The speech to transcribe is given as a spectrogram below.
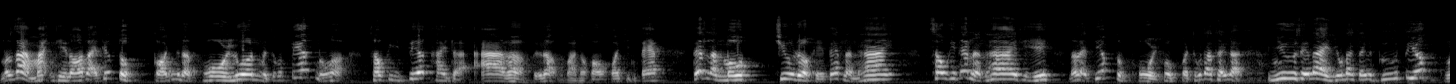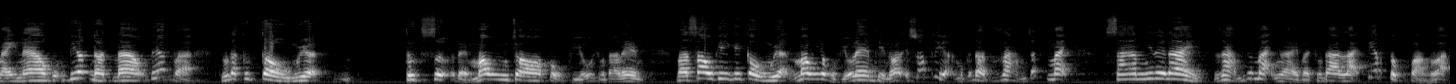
nó giảm mạnh thì nó lại tiếp tục có những đợt hồi luôn mà chúng ta tiếc, đúng không ạ? Sau khi tiếc hay là AR tự động và nó có quá trình test. Test lần một, chưa được thì test lần hai. Sau khi test lần hai thì nó lại tiếp tục hồi phục và chúng ta thấy là như thế này, chúng ta thấy là cứ tiếc, ngày nào cũng tiếc, đợt nào cũng tiếc và chúng ta cứ cầu nguyện thực sự để mong cho cổ phiếu của chúng ta lên. Và sau khi cái cầu nguyện mong cho cổ phiếu lên thì nó lại xuất hiện một cái đợt giảm rất mạnh. Sàn như thế này, giảm rất mạnh này và chúng ta lại tiếp tục hoảng loạn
